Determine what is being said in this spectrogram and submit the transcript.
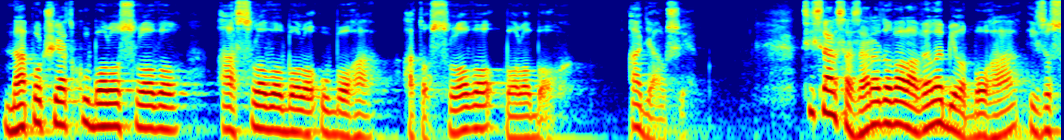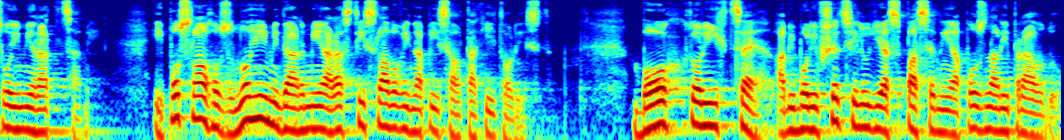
Na počiatku bolo slovo a slovo bolo u Boha a to slovo bolo Boh. A ďalšie. Cisár sa zaradoval a velebil Boha i so svojimi radcami. I poslal ho s mnohými darmi a Rastislavovi napísal takýto list. Boh, ktorý chce, aby boli všetci ľudia spasení a poznali pravdu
